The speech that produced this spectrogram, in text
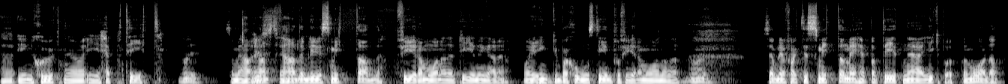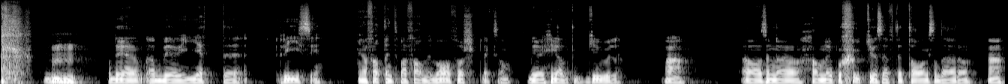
eh, insjuknade jag i hepatit. Oj. Som jag, jag, jag hade blivit smittad fyra månader tidigare. Och i inkubationstid på fyra månader. Oj. Så jag blev faktiskt smittad med hepatit när jag gick på öppenvården. Mm. Och det, jag blev ju jätterisig. Jag fattade inte vad fan det var först liksom. Jag blev helt gul. Ja, Ja, sen när jag hamnade jag på sjukhus efter ett tag sådär. Och ja.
